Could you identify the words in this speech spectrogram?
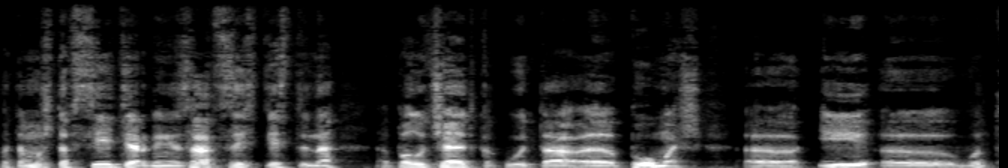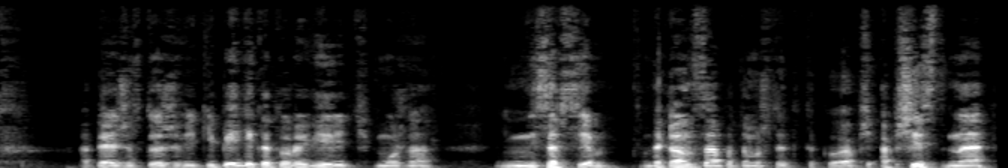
потому что все эти организации, естественно, получают какую-то э, помощь. И вот, опять же, в той же Википедии, которой верить можно не совсем до конца, потому что это такое общественная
